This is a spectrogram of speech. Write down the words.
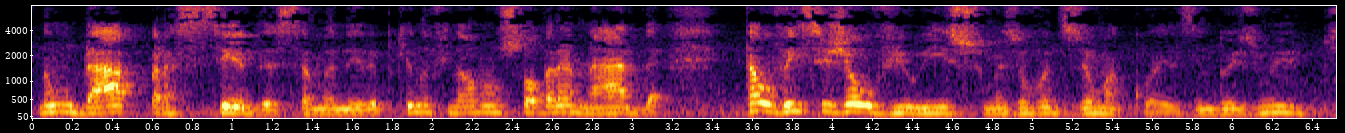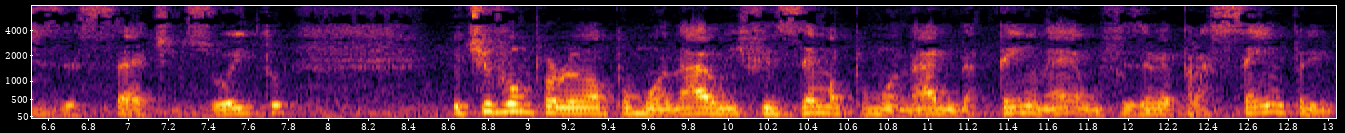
Não dá para ser dessa maneira, porque no final não sobra nada. Talvez você já ouviu isso, mas eu vou dizer uma coisa. Em 2017, 18, eu tive um problema pulmonar, um enfisema pulmonar, ainda tenho, né? Um enfisema é para sempre.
